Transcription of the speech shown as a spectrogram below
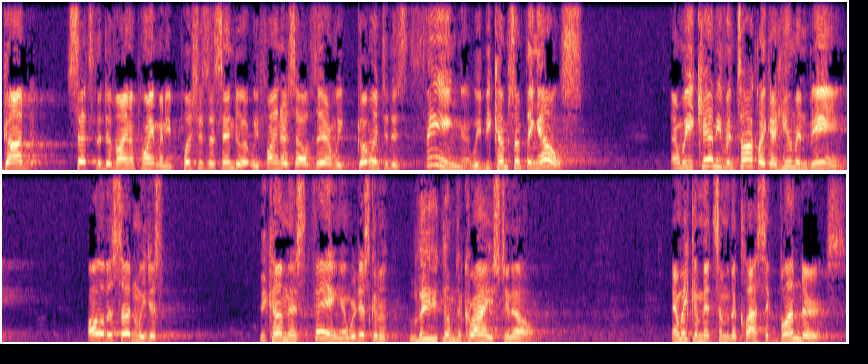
God sets the divine appointment. He pushes us into it. We find ourselves there and we go into this thing. We become something else. And we can't even talk like a human being. All of a sudden, we just become this thing and we're just going to lead them to Christ, you know. And we commit some of the classic blunders.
